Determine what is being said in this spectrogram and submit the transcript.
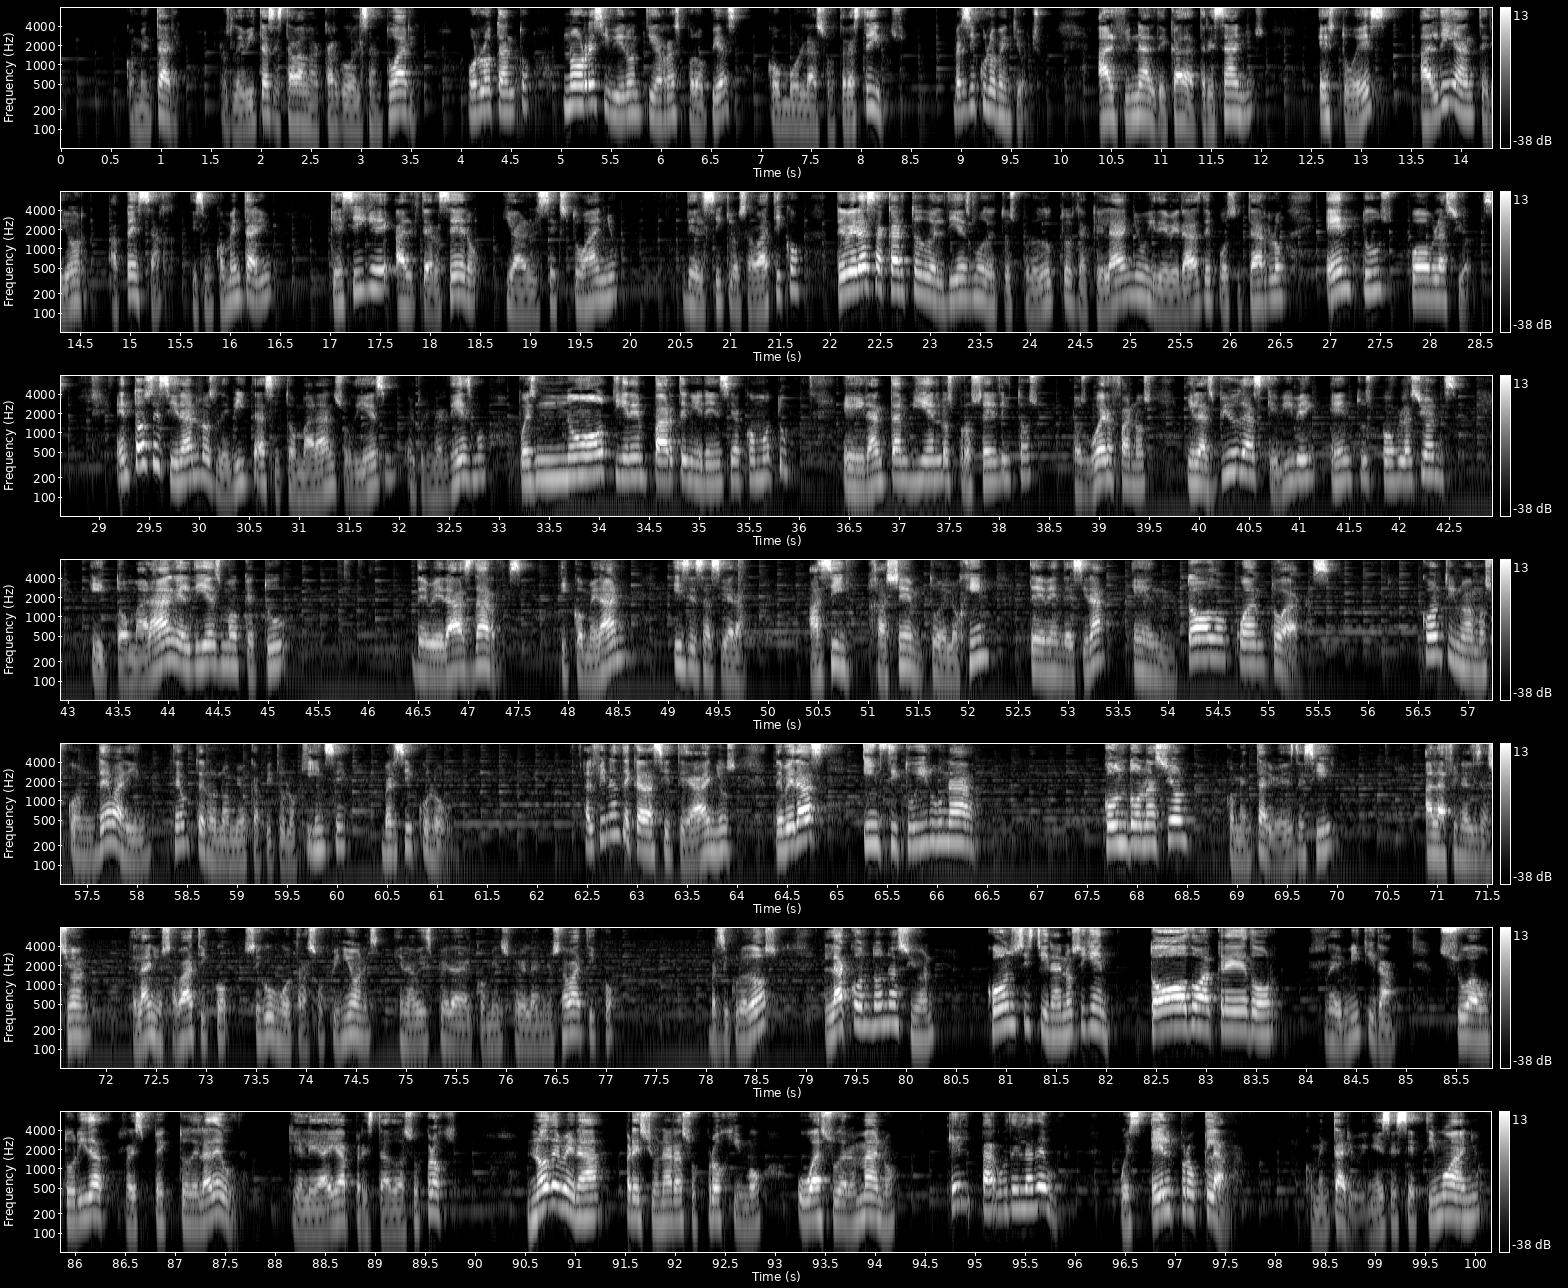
Comentario. Los levitas estaban a cargo del santuario, por lo tanto, no recibieron tierras propias como las otras tribus. Versículo 28. Al final de cada tres años, esto es, al día anterior a Pesach, dice un comentario, que sigue al tercero y al sexto año del ciclo sabático, deberás sacar todo el diezmo de tus productos de aquel año y deberás depositarlo en tus poblaciones. Entonces irán los levitas y tomarán su diezmo, el primer diezmo, pues no tienen parte ni herencia como tú. E irán también los prosélitos, los huérfanos y las viudas que viven en tus poblaciones, y tomarán el diezmo que tú deberás darles, y comerán y se saciarán. Así Hashem tu Elohim te bendecirá en todo cuanto hagas. Continuamos con Devarim, Deuteronomio capítulo 15, versículo 1. Al final de cada siete años deberás instituir una condonación, comentario, es decir, a la finalización del año sabático, según otras opiniones, en la víspera del comienzo del año sabático. Versículo 2. La condonación consistirá en lo siguiente. Todo acreedor remitirá su autoridad respecto de la deuda que le haya prestado a su prójimo. No deberá presionar a su prójimo o a su hermano el pago de la deuda, pues él proclama, comentario, en ese séptimo año,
